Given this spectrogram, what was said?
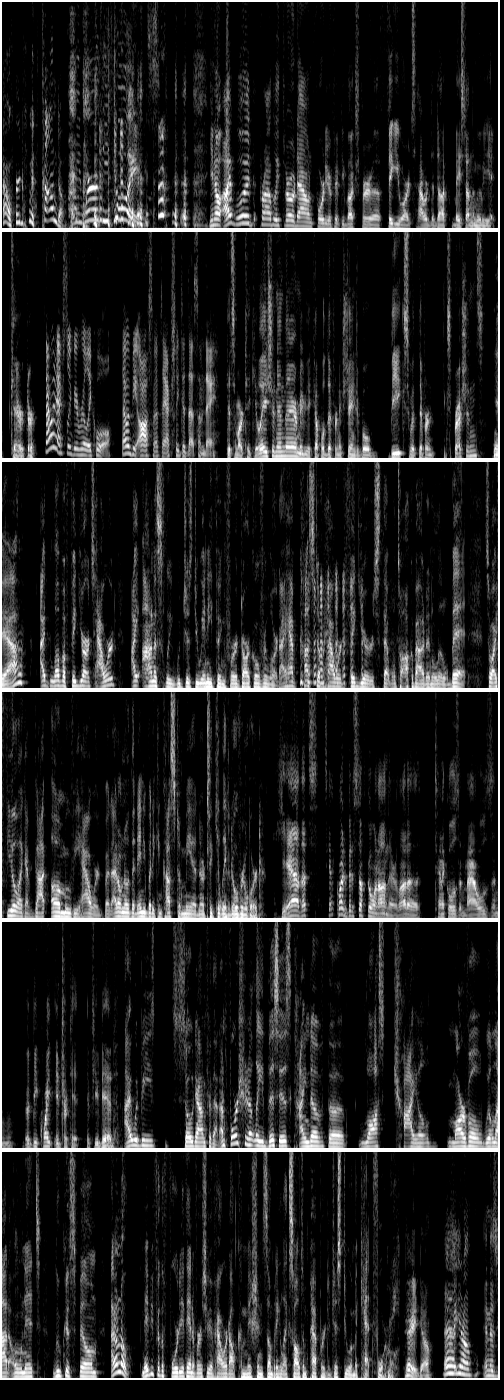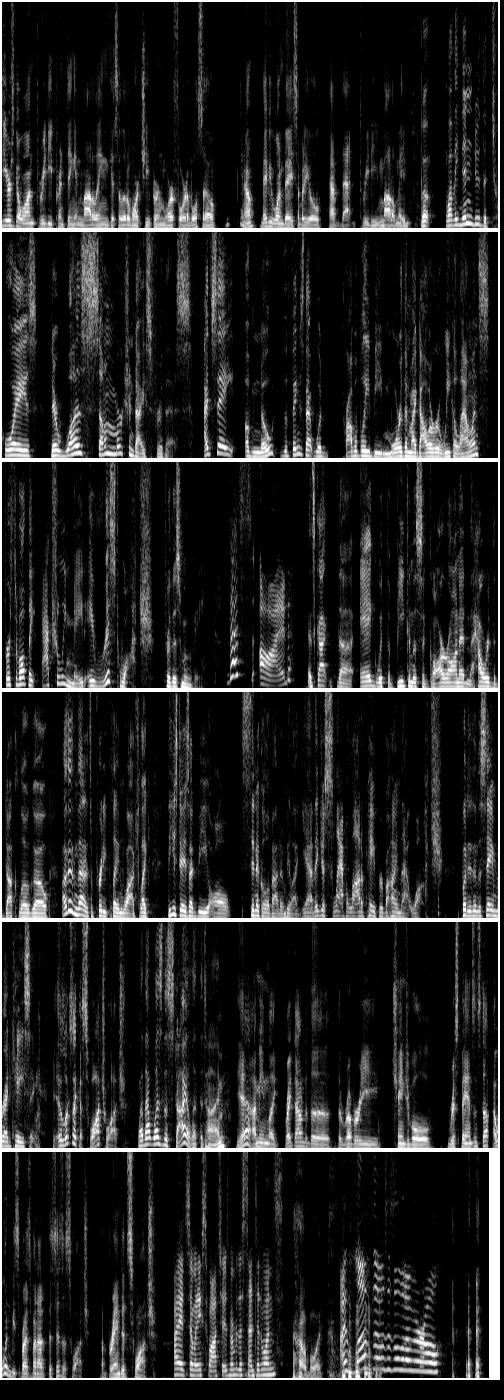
Howard with condom? I mean, where are these toys? You know, I would probably throw down 40 or 50 bucks for a Figuarts Howard the Duck based on the movie character. That would actually be really cool. That would be awesome if they actually did that someday. Get some articulation in there, maybe a couple different exchangeable beaks with different expressions. Yeah? I'd love a Figuarts Howard. I honestly would just do anything for a Dark Overlord. I have custom Howard figures that we'll talk about in a little bit. So I feel like I've got a movie Howard, but I don't know that anybody can custom me an articulated Overlord. Yeah, that's it's got quite a bit of stuff going on there. A lot of tentacles and mouths and it would be quite intricate if you did. I would be so down for that. Unfortunately, this is kind of the lost child. Marvel will not own it. Lucasfilm. I don't know. Maybe for the 40th anniversary of Howard, I'll commission somebody like Salt and Pepper to just do a maquette for me. There you go. Eh, you know, and as years go on, 3D printing and modeling gets a little more cheaper and more affordable. So, you know, maybe one day somebody will have that 3D model made. But while they didn't do the toys, there was some merchandise for this. I'd say of note, the things that would probably be more than my dollar a week allowance. First of all, they actually made a wristwatch for this movie. That's odd. It's got the egg with the beak and the cigar on it and the Howard the Duck logo. Other than that, it's a pretty plain watch. Like these days, I'd be all cynical about it and be like, yeah, they just slap a lot of paper behind that watch. Put it in the same red casing. It looks like a Swatch watch. Well, that was the style at the time. Yeah, I mean, like right down to the the rubbery changeable wristbands and stuff. I wouldn't be surprised to find out if this is a Swatch, a branded Swatch. I had so many swatches. Remember the scented ones? Oh boy. I loved those as a little girl.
